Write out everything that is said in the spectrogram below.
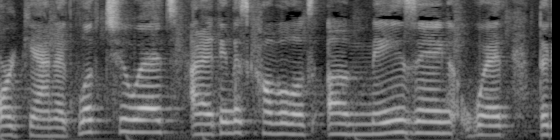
organic look to it. And I think this combo looks amazing with the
